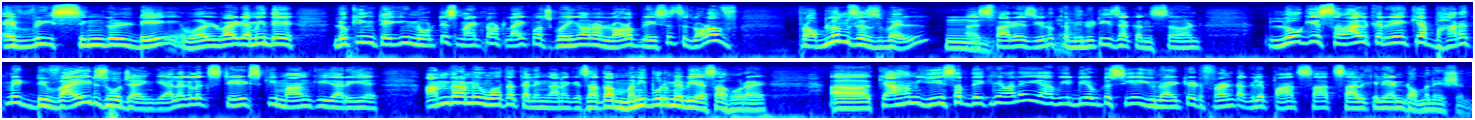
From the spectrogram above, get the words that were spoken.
every single day worldwide? I mean, they looking, taking notice, might not like what's going on in a lot of places. A lot of problems as well, as far as you know, communities are concerned. लोग ये सवाल कर रहे हैं कि अब भारत में डिवाइड्स हो जाएँगे अलग अलग स्टेट्स की मांग की जा रही है। आंध्रा में हुआ था तेलंगाना के साथ अब मणिपुर में भी ऐसा हो रहा है। अह, क्या हम ये सब देखने वाले हैं या will be able to see united front अगले पाँच सात साल के लिए and domination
